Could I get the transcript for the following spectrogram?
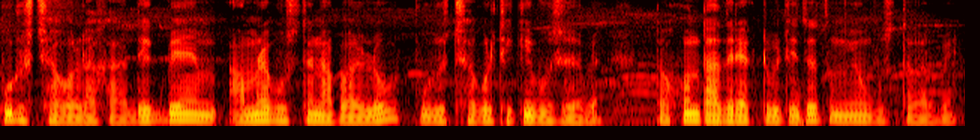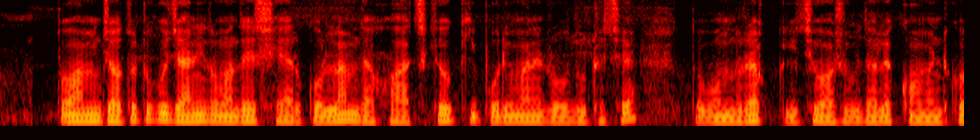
পুরুষ ছাগল রাখা। দেখবে আমরা বুঝতে না পারলেও পুরুষ ছাগল ঠিকই বুঝে যাবে। তখন তাদের অ্যাক্টিভিটিতে তুমিও বুঝতে পারবে। তো আমি যতটুকু জানি তোমাদের শেয়ার করলাম, দেখো আজকেও কি পরিমাণে রোদ উঠেছে। তো বন্ধুরা, কিছু অসুবিধা হলে কমেন্ট করো।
